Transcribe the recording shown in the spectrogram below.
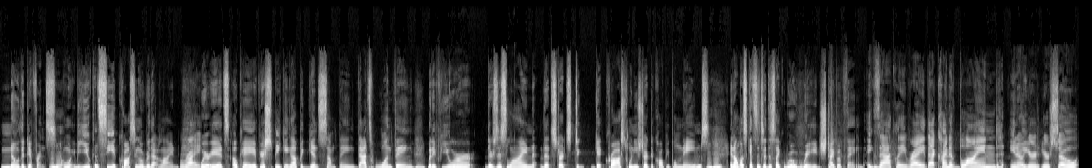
know the difference. Mm-hmm. You can see it crossing over that line. Right. Where it's okay, if you're speaking up against something, that's one thing. Mm-hmm. But if you're there's this line that starts to get crossed when you start to call people names. Mm-hmm. It almost gets into this like road rage type of thing. Exactly right. That kind of blind, you know, you're you're so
